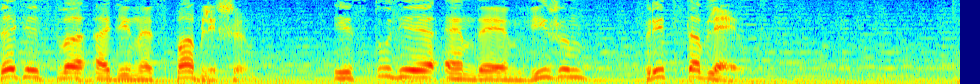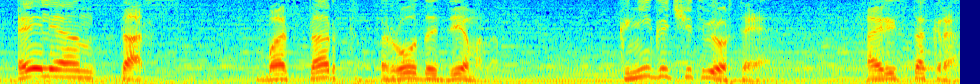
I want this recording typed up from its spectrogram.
Издательство 1С Publishing и студия MDM Vision представляют. Элиан Тарс. Бастард рода демонов Книга четвертая. Аристократ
